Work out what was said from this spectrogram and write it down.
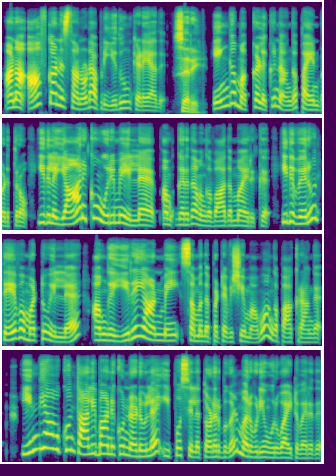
ஆனா ஆப்கானிஸ்தானோட அப்படி எதுவும் கிடையாது. சரி. எங்க மக்களுக்கு நாங்க பயன்படுத்துறோம். இதுல யாருக்கும் உரிமை இல்லங்கிறது அவங்க வாதமா இருக்கு. இது வெறும் தேவை மட்டும் இல்ல அவங்க இறையாண்மை சம்பந்தப்பட்ட விஷயமாவும் அங்க பாக்குறாங்க. இந்தியாவுக்கும் தாலிபானுக்கும் நடுவுல இப்போ சில தொடர்புகள் மறுபடியும் உருவாயிட்டு வருது.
